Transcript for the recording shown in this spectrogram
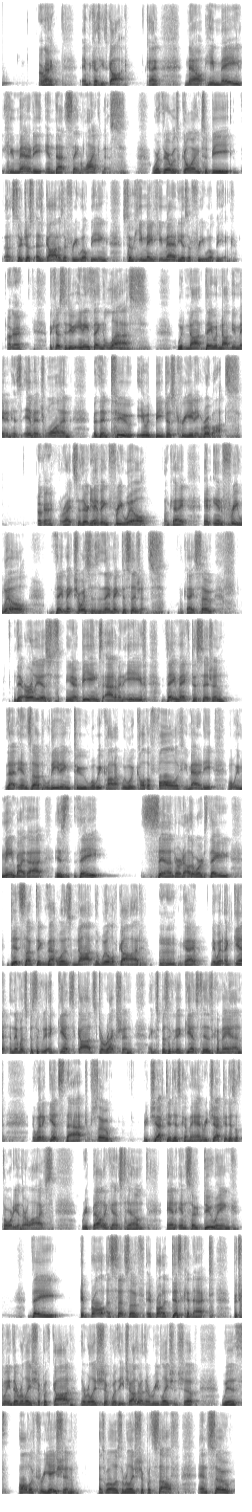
Okay. right? And because he's God. Okay. Now, he made humanity in that same likeness where there was going to be, uh, so just as God is a free will being, so he made humanity as a free will being. Okay. Because to do anything less would not, they would not be made in his image, one, but then two, it would be just creating robots Okay. right? So they're Yeah. giving free will, okay? And in free will, they make choices and they make decisions, okay? So the earliest, you know, beings, Adam and Eve, they make decision that ends up leading to what we call it, what we call the fall of humanity. What we mean by that is they sinned, or in other words, they did something that was not the will of God, Mm-hmm. Okay. They went against, and they went specifically against God's direction, specifically against his command. They went against that. So rejected his command, rejected his authority in their lives, rebelled against him. And in so doing, they it brought a sense of it brought a disconnect between their relationship with God, their relationship with each other, and their relationship with all of creation, as well as the relationship with self. And so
